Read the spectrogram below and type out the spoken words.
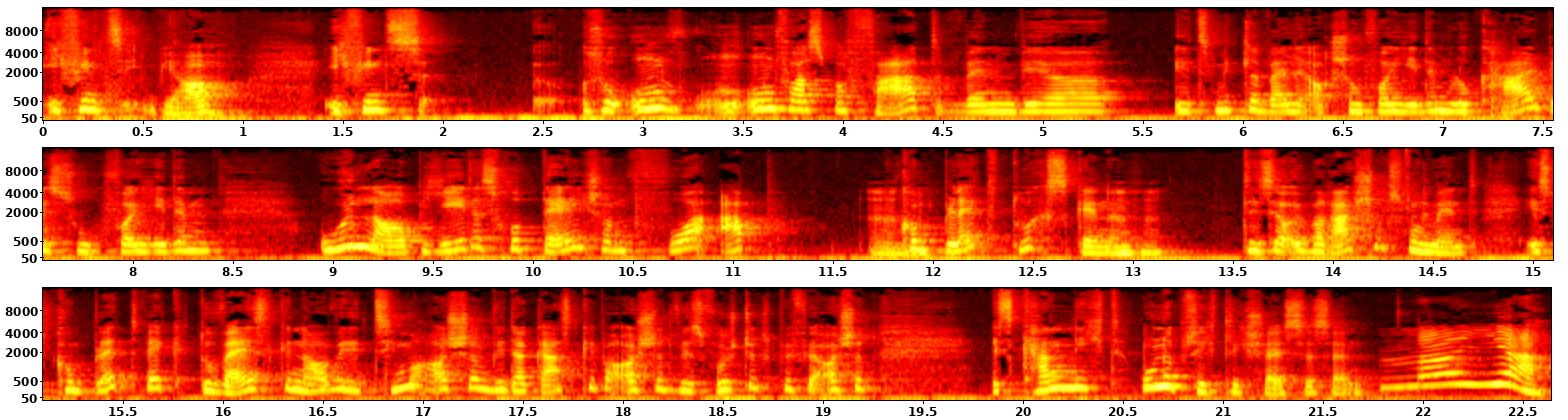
Ich finde es, ja, ich finde es so un, unfassbar fad, wenn wir jetzt mittlerweile auch schon vor jedem Lokalbesuch, vor jedem Urlaub, jedes Hotel schon vorab komplett durchscannen. Dieser Überraschungsmoment ist komplett weg. Du weißt genau, wie die Zimmer ausschauen, wie der Gastgeber ausschaut, wie das Frühstücksbuffet ausschaut. Es kann nicht unabsichtlich scheiße sein. Naja,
